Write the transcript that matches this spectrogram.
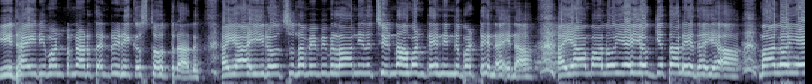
ఈ ధైర్యం అంటున్నాడు తండ్రి నీకు స్తోత్రాలు. అయ్యా ఈ రోజున మేము ఇలా నిలిచిన్నామంటే నిన్ను బట్టే నాయనా. అయ్యా మాలో ఏ యోగ్యత లేదయ్యా. మాలో ఏ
